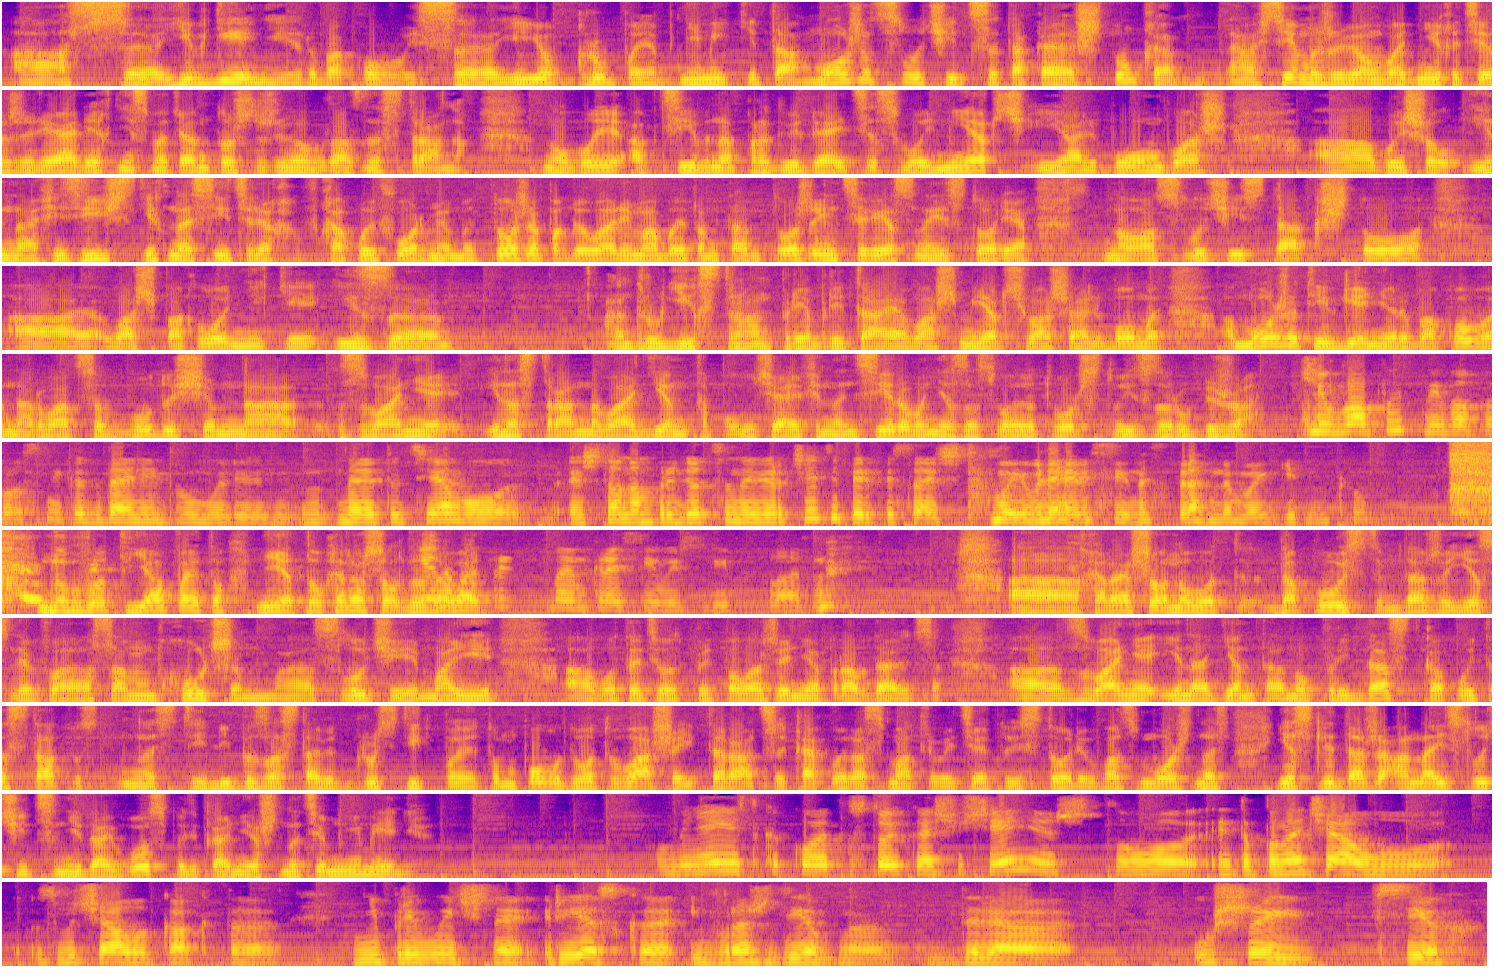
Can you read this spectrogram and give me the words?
а с Евгенией Рыбаковой, с ее группой «Обними кита» может случиться такая штука? А, все мы живем в одних и тех же реалиях, несмотря на то, что живем в разных странах. Но вы активно продвигаете свой мерч, и альбом ваш а, вышел и на физических носителях. В какой форме мы тоже поговорим об этом, там тоже интересная история. Но случись так, что а, ваши поклонники из других стран, приобретая ваш мерч, ваши альбомы, а может Евгения Рыбакова нарваться в будущем на звание иностранного агента, получая финансирование за свое творчество из-за рубежа? Любопытный вопрос, никогда не думали на эту тему. Что нам придется на мерче теперь писать, что мы являемся иностранным агентом? Ну вот я поэтому... Нет, ну хорошо, ну давай... Мы придумаем красивый шрифт, ладно. А, хорошо, ну вот, допустим, даже если в а, самом худшем а, случае мои а, вот эти вот предположения оправдаются, а, звание инагента, оно придаст какой-то статусности, либо заставит грустить по этому поводу? Вот в вашей итерации, как вы рассматриваете эту историю? Возможность, если даже она и случится, не дай Господи, конечно, но тем не менее. У меня есть какое-то стойкое ощущение, что это поначалу звучало как-то непривычно, резко и враждебно для ушей всех,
